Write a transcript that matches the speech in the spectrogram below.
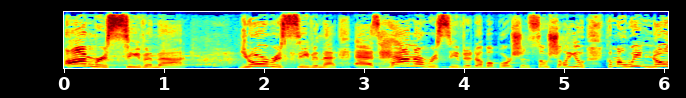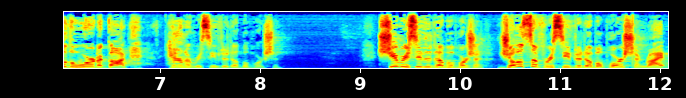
I'm receiving that. You're receiving that. As Hannah received a double portion, so shall you. Come on, we know the word of God. Hannah received a double portion. She received a double portion. Joseph received a double portion, right?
